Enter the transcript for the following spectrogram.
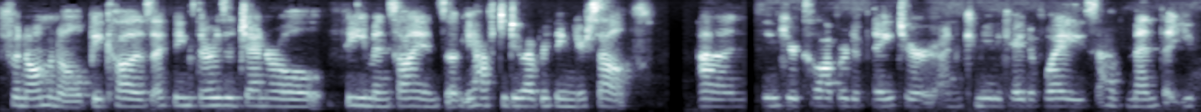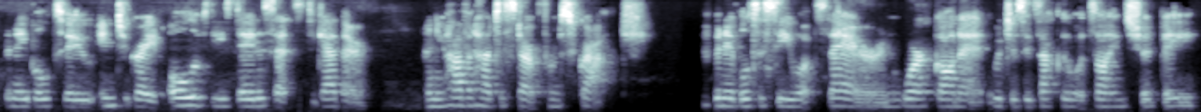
phenomenal because I think there is a general theme in science of you have to do everything yourself. And I think your collaborative nature and communicative ways have meant that you've been able to integrate all of these data sets together and you haven't had to start from scratch. You've been able to see what's there and work on it, which is exactly what science should be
